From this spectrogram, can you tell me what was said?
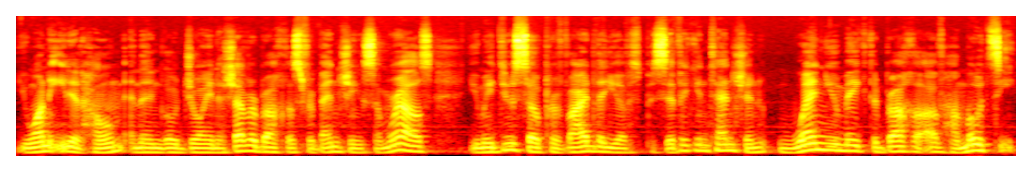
you want to eat at home and then go join a Sheva Brachos for benching somewhere else, you may do so provided that you have specific intention when you make the bracha of Hamotzi,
